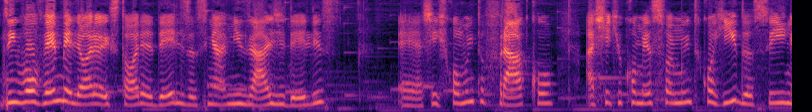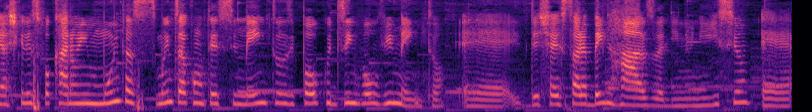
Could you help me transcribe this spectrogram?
desenvolver melhor a história deles, assim, a amizade deles. É, achei que ficou muito fraco. Achei que o começo foi muito corrido, assim. Acho que eles focaram em muitas, muitos acontecimentos e pouco desenvolvimento. É, deixou a história bem rasa ali no início. É,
